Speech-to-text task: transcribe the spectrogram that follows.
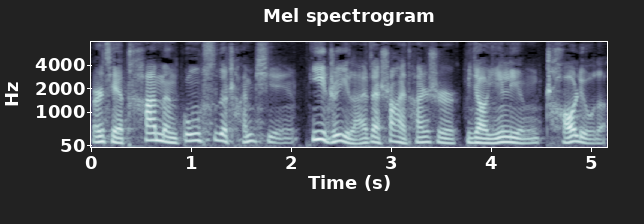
而且他们公司的产品一直以来在上海滩是比较引领潮流的。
